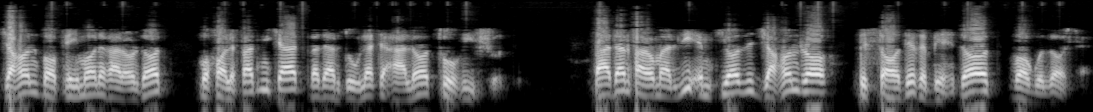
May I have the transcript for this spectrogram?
جهان با پیمان قرارداد مخالفت می‌کرد و در دولت اعلی توقیف شد. بعدا فرامرزی امتیاز جهان را به صادق بهداد واگذار کرد.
